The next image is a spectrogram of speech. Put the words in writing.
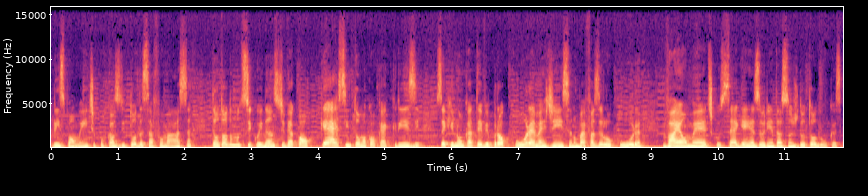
principalmente por causa de toda essa fumaça. Então, todo mundo se cuidando. Se tiver qualquer sintoma, qualquer crise, você que nunca teve, procura a emergência, não vai fazer loucura, vai ao médico, segue aí as orientações do Dr. Lucas.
